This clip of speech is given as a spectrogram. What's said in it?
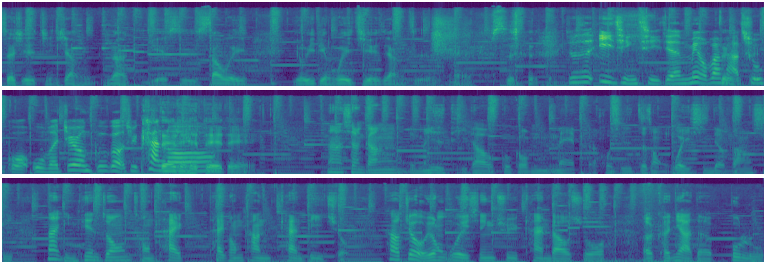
这些景象，那也是稍微有一点慰藉这样子。是，就是疫情期间没有办法出国，我们就用 Google 去看喽。对对对。那像刚我们一直提到 Google Map 或是这种卫星的方式，那影片中从太太空看看地球，它就有用卫星去看到说。呃，肯亚的布鲁，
